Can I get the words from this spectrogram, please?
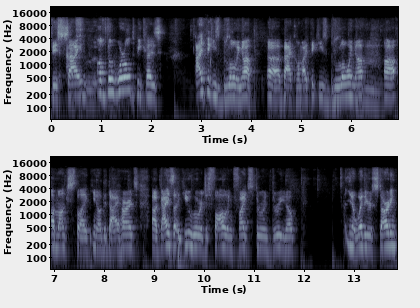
this side Absolutely. of the world because I think he's blowing up uh, back home. I think he's blowing up mm-hmm. uh, amongst like you know the diehards, uh, guys like you who are just following fights through and through. You know, you know whether you're starting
